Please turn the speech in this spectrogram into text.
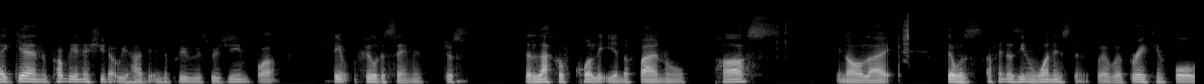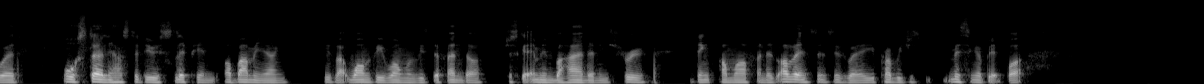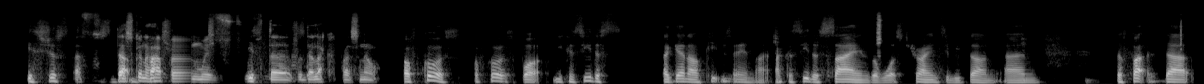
again, probably an issue that we had in the previous regime, but didn't feel the same. It's just the lack of quality in the final pass. You know, like there was, I think there was even one instance where we're breaking forward. All Sterling has to do is slip in Aubameyang, who's like one v one with his defender, just get him in behind and he's through. Didn't come off. And there's other instances where you're probably just missing a bit, but it's just That's that's that going to happen with with the with the lack of personnel. Of course, of course, but you can see this again. I'll keep saying that I can see the signs of what's trying to be done, and the fact that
